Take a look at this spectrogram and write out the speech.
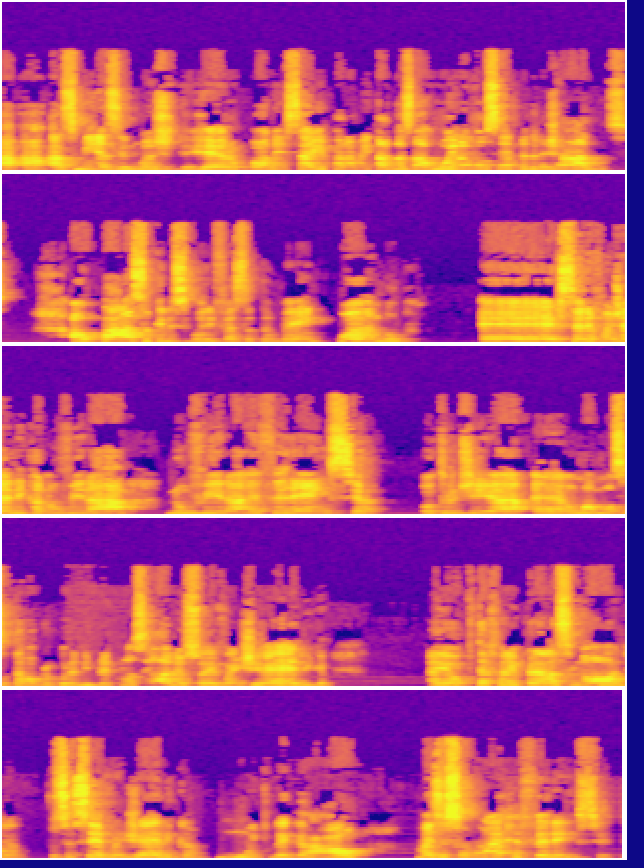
a, a, as minhas irmãs de terreiro podem sair paramentadas na rua e não vão ser apedrejadas. Ao passo que ele se manifesta também quando é, ser evangélica não vira, não vira referência. Outro dia, é, uma moça estava procurando emprego e falou assim: Olha, eu sou evangélica. Aí eu até falei para ela assim: Olha, você ser evangélica, muito legal, mas isso não é referência.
